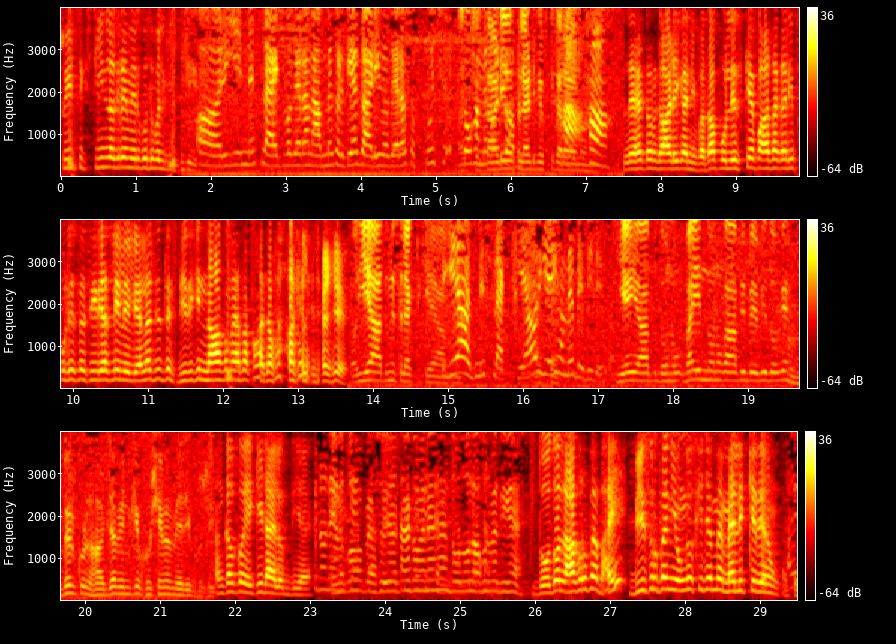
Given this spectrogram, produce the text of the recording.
स्वीट सिक्सटीन लग रहे हैं मेरे को तो बल्कि। और ये इनने फ्लैट वगैरह नाम में कर दिया गाड़ी वगैरह सब कुछ तो हमें गाड़ी और फ्लैट गिफ्ट करा हाँ, हाँ। फ्लैट और गाड़ी का नहीं पता पुलिस के पास अगर ये पुलिस ने सीरियसली ले लिया ना जिस दिन दीदी की नाक में ऐसा खांचा फंसा के ले जाएँगे और ये आदमी सिलेक्ट किया ये आदमी सिलेक्ट किया और यही हमें बेबी देगा। यही आप दोनों भाई इन दोनों का आप ही बेबी दोगे? बिल्कुल हाँ जब इनकी खुशी में मेरी खुशी। अंकल को एक ही डायलॉग दिया है। इनको पैसे तो मैंने दो दो लाख रुपए दिए हैं। दो दो लाख रुपए भाई? बीस रुपए नहीं होंगे उसकी जेब में मैं लिख के दे रहा हूँ। अच्छा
